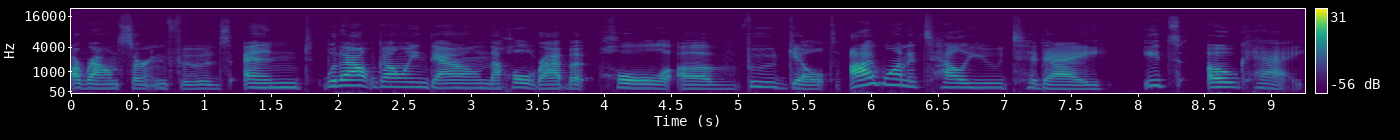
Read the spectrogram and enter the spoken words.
around certain foods, and without going down the whole rabbit hole of food guilt, I want to tell you today it's okay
